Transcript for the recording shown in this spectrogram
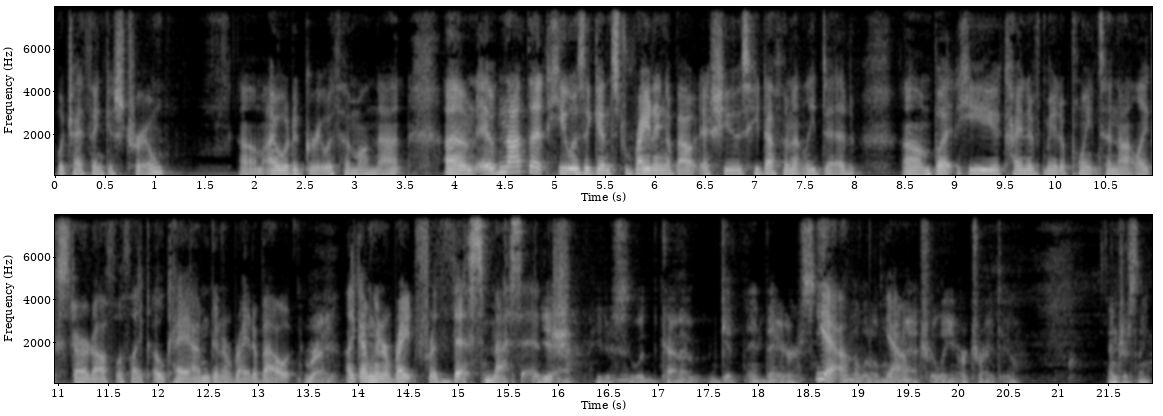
which I think is true. Um, I would agree with him on that. Um, it- not that he was against writing about issues, he definitely did. Um, but he kind of made a point to not like start off with like, okay, I'm gonna write about Right. like I'm gonna write for this message. Yeah. He just would kind of get in theirs Yeah. a little more Yeah. naturally or try to. Interesting.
